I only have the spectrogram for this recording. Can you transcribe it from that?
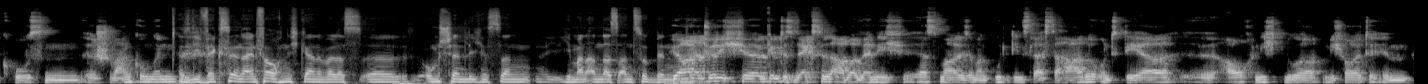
großen äh, Schwankungen. Also die wechseln einfach auch nicht gerne, weil das äh, umständlich ist, dann jemand anders anzubinden. Ja, natürlich äh, gibt es Wechsel, aber wenn ich erstmal ich einen guten Dienstleister habe und der äh, auch nicht nur mich heute im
